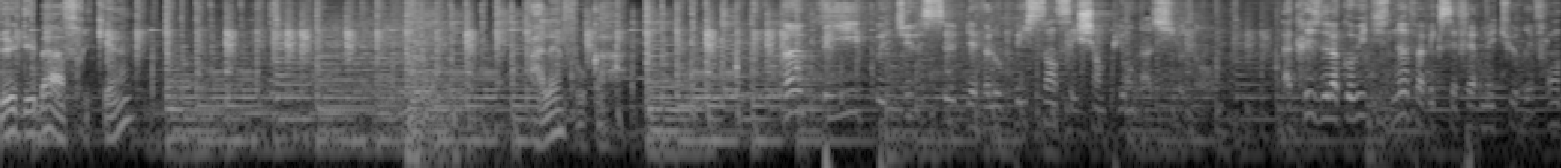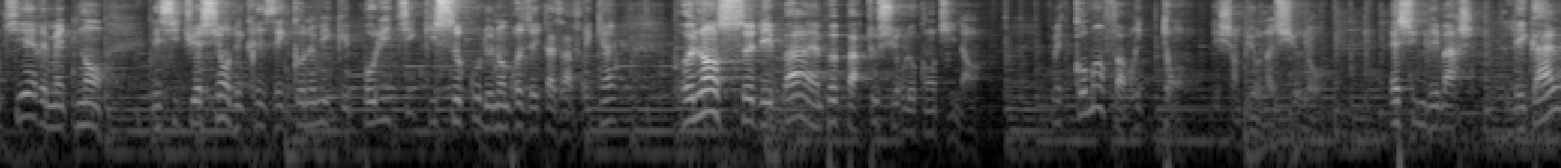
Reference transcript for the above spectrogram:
Le débat africain. Alain Foucault. Un pays peut-il se développer sans ses champions nationaux? La crise de la Covid-19 avec ses fermetures des frontières et maintenant les situations de crise économique et politique qui secouent de nombreux États africains relancent ce débat un peu partout sur le continent. Mais comment fabrique-t-on des champions nationaux? Est-ce une démarche légale?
